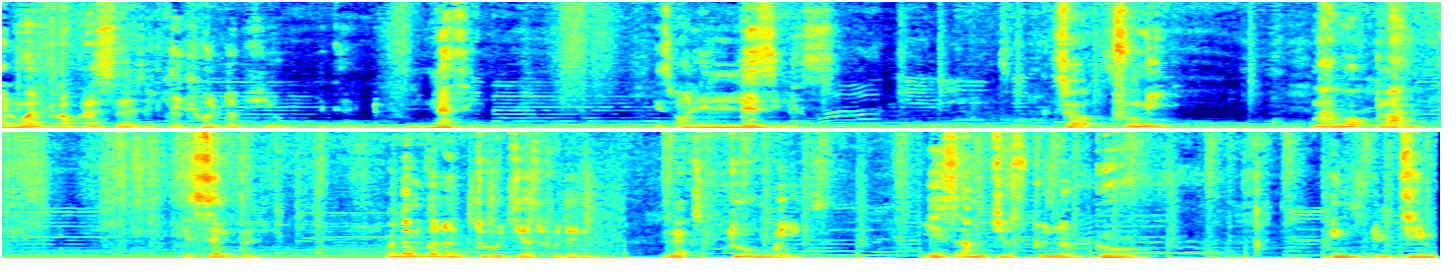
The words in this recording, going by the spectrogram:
And when procrastination takes hold of you, you can do nothing. It's only laziness. So for me, my work plan is simple. What I'm gonna do just for the next two weeks is I'm just gonna go into gym,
